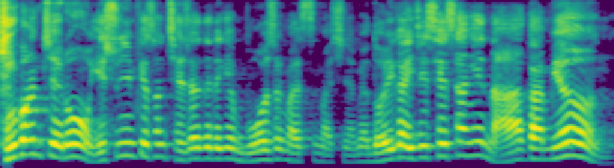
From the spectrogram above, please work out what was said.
두 번째로 예수님께서는 제자들에게 무엇을 말씀하시냐면 너희가 이제 세상에 나아가면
